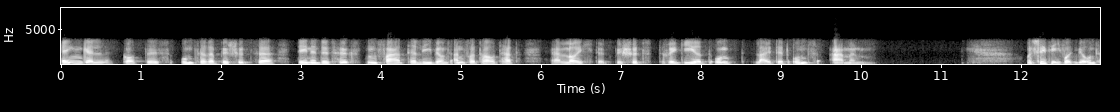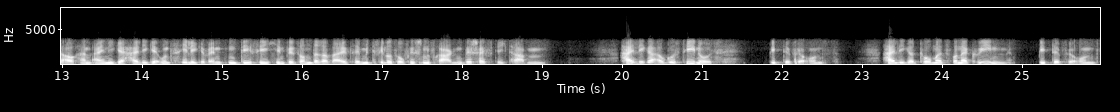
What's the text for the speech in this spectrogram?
Engel Gottes, unsere Beschützer, denen des höchsten Vater Liebe uns anvertraut hat, erleuchtet, beschützt, regiert und leitet uns. Amen. Und schließlich wollen wir uns auch an einige Heilige und Selige wenden, die sich in besonderer Weise mit philosophischen Fragen beschäftigt haben. Heiliger Augustinus, bitte für uns. Heiliger Thomas von Aquin, bitte für uns.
